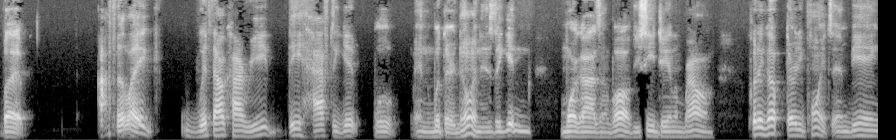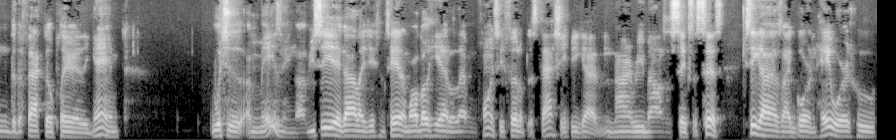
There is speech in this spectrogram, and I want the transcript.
But I feel like without Kyrie, they have to get well, and what they're doing is they're getting more guys involved. You see Jaylen Brown putting up 30 points and being the de facto player of the game, which is amazing. Uh, you see a guy like Jayson Tatum, although he had 11 points, he filled up the stat sheet. He got nine rebounds and six assists. You see guys like Gordon Hayward who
